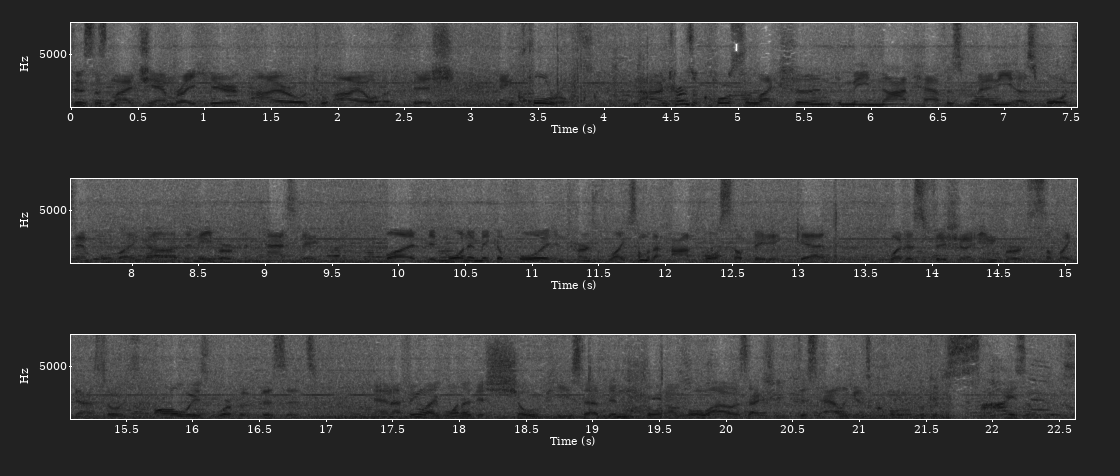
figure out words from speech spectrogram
this is my jam right here, aisle to aisle of fish and corals. Now in terms of coral selection, it may not have as many as for example like uh, the neighbor Fintastic, but they more than make up for it in terms of like some of the oddball stuff they get whether it's fish or inverts, stuff like that. So it's always worth a visit. And I think like one of the showpiece that I've been going on for a while is actually this elegance coral. Look at the size of this.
